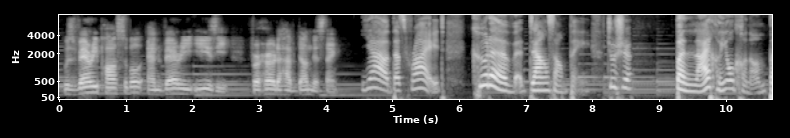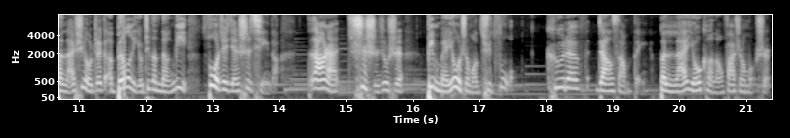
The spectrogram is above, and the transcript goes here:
It was very possible and very easy for her to have done this thing. Yeah, that's right. Could have done something，就是本来很有可能，本来是有这个 ability，有这个能力做这件事情的。当然，事实就是并没有这么去做。Could have done something，本来有可能发生某事，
